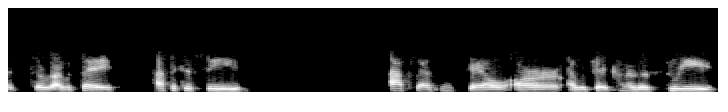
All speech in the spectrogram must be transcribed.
uh, so I would say efficacy, access, and scale are, I would say, kind of the three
